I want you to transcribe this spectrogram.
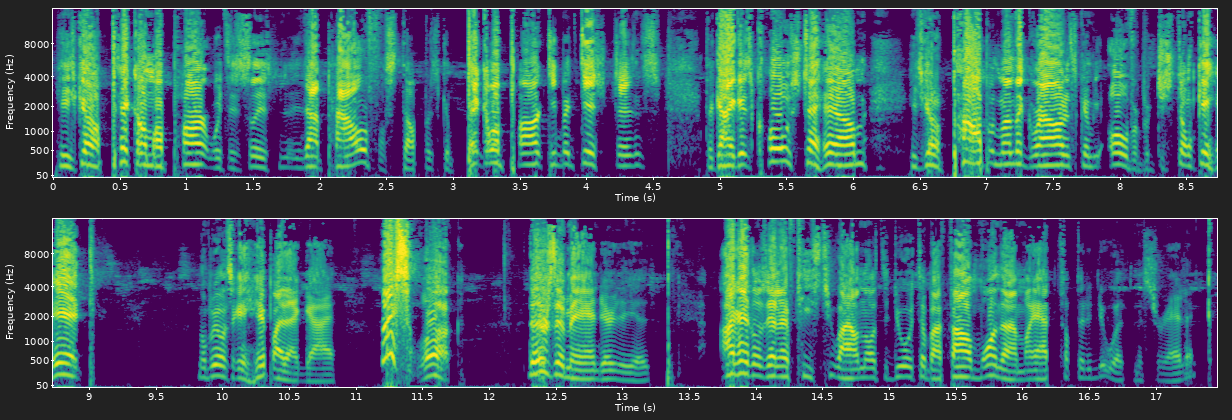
He's gonna pick them apart with his not powerful stuff, he's gonna pick them apart, keep a distance. The guy gets close to him, he's gonna pop him on the ground. It's gonna be over, but just don't get hit. Nobody wants to get hit by that guy. Nice look. There's the man. There he is. I got those NFTs too. I don't know what to do with them. I found one that I might have something to do with, Mr. Attic.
